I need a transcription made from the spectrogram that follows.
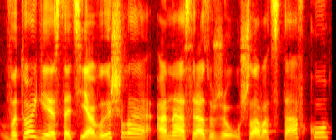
в итоге статья вышла, она сразу же ушла в отставку,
